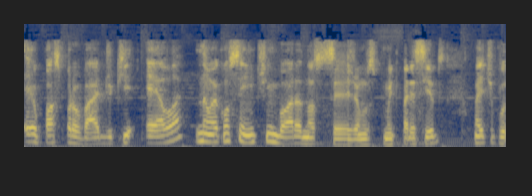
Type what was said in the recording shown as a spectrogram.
eu posso provar de que ela não é consciente, embora nós sejamos muito parecidos. Mas, tipo,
